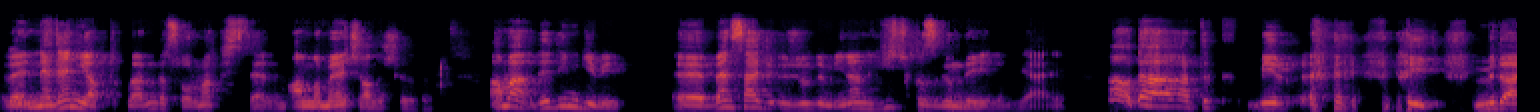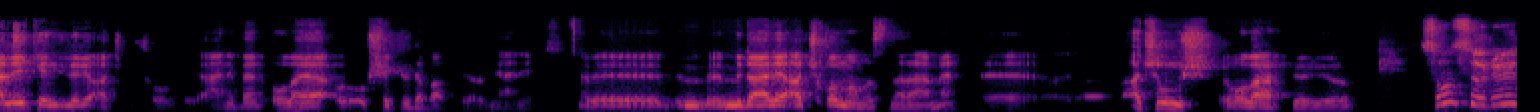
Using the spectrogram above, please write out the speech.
Ve neden yaptıklarını da sormak isterdim, anlamaya çalışırdım. Ama dediğim gibi e, ben sadece üzüldüm, inanın hiç kızgın değilim yani. O da artık bir müdahaleyi kendileri açmış oldu. Yani ben olaya o, o şekilde bakıyorum yani. E, müdahale açık olmamasına rağmen e, açılmış olarak görüyorum. Son soru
